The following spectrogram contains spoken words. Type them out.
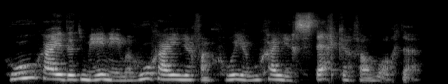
Hoe ga je dit meenemen? Hoe ga je hiervan groeien? Hoe ga je hier sterker van worden?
